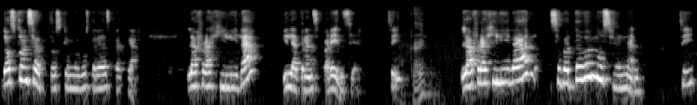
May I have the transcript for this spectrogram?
dos conceptos que me gustaría destacar, la fragilidad y la transparencia, ¿sí? Okay. La fragilidad, sobre todo emocional, ¿sí?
